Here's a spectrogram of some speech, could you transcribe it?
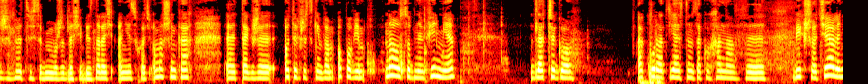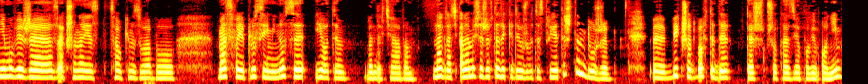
żeby coś sobie może dla siebie znaleźć, a nie słuchać o maszynkach. E, także o tym wszystkim wam opowiem na osobnym filmie. Dlaczego akurat ja jestem zakochana w Big Shocie, ale nie mówię, że z Actiona jest całkiem zła, bo ma swoje plusy i minusy i o tym będę chciała Wam nagrać, ale myślę, że wtedy, kiedy już wytestuję też ten duży y, Big Shot, bo wtedy też przy okazji opowiem o nim.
